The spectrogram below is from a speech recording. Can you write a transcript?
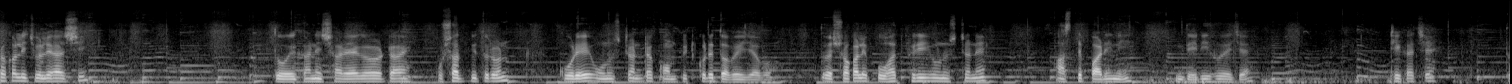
সকালই চলে আসি। তো এখানে সাড়ে এগারোটায় প্রসাদ বিতরণ করে অনুষ্ঠানটা কমপ্লিট করে তবেই যাব। তবে সকালে প্রভাত ফেরি অনুষ্ঠানে আসতে পারিনি, দেরি হয়ে যায়। ঠিক আছে, তো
